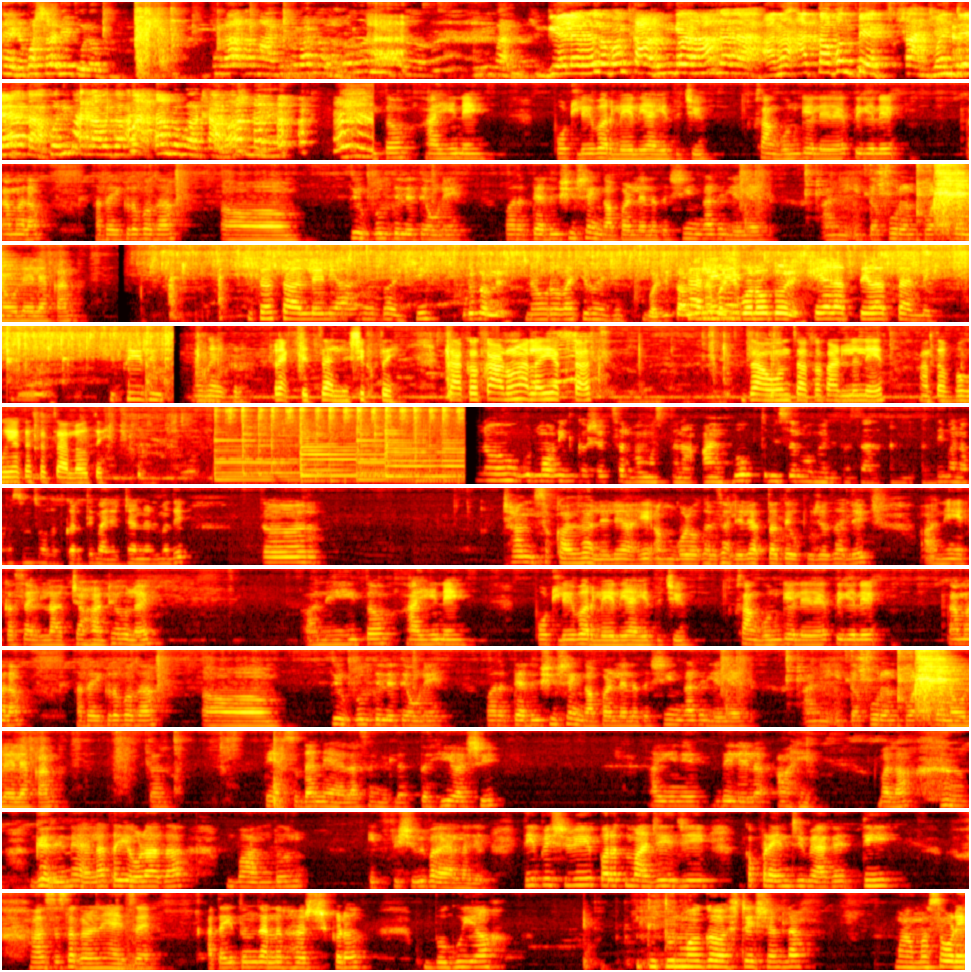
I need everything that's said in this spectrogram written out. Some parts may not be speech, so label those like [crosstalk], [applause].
त्याने बसले तुला. तुला आता माझी तुला गेल्या वेळेला पण काढून घ्या आणि आता पण तेच. म्हणजे कोणी आता ठावाच नाही इथं आईने पोटली भरलेली आहे तिची. सांगून गेलेले आहे. ते गेले कामाला आता इकडं बघा अं, तिळगुळ दिले तेवढे. परत त्या दिवशी शेंगा पडलेल्या तर शेंगा दिलेल्या आहेत. आणि इथं पुरणपोळ्या बनवलेल्या काल. इथं चाललेली आहे भजी. कुठे चालले? नवरोबाची भजी. भजी चालले. भजी बनवतोय. तेलात तेलात चालले. किती दिवस? बघा इकडं. प्रॅक्टिस चालली शिकतोय. चाकं काढून आला एकटाच. जाऊन चाकं काढलेले आहेत. आता बघूया कसं चालवतंय. गुड मॉर्निंग कसे सर्व मस्त ना? आय होप तुम्ही सर्व मजेत असाल आणि अगदी मनापासून स्वागत करते माझ्या चॅनलमध्ये तर छान सकाळ झालेली आहे. आंघोळ वगैरे झालेली आता देवपूजा झाली आणि एका साईडला चहा ठेवला आहे आणि इथं आईने पोटली भरलेली आहे तिची. सांगून गेलेले आहे. ते गेले कामाला. आता इकडं बघा अं, दिले तेवढे. परत त्या दिवशी शेंगा पडलेल्या तर शेंगा दिलेल्या आहेत. आणि इथं पुरणपोळ्या बनवलेल्या काल. तर त्या सुद्धा न्यायला सांगितलं. तर ही अशी आईने दिलेलं आहे. मला घरी न्यायला तर एवढा आता बांधून एक पिशवी बघायला लागेल. ती पिशवी परत माझी जी कपड्यांची बॅग आहे ती असं सगळं न्यायचं आहे आता इथून जाणार हर्षकडं बघूया. तिथून मग स्टेशनला. मामा सोडे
